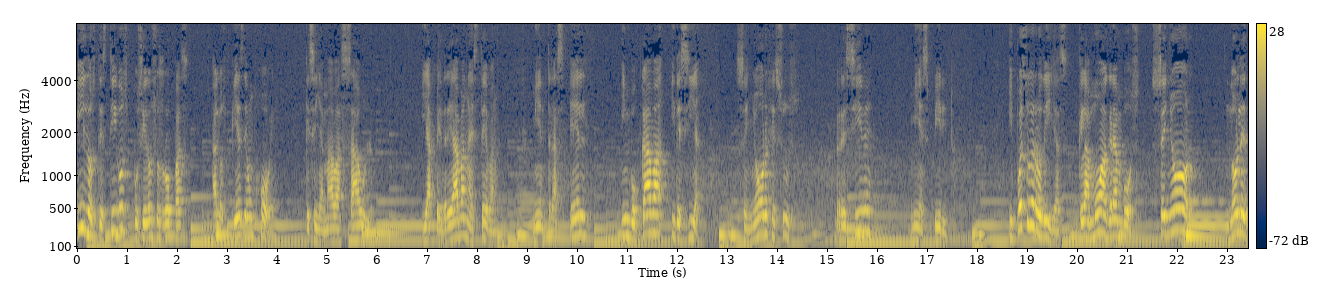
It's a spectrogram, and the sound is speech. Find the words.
Y los testigos pusieron sus ropas a los pies de un joven que se llamaba Saulo y apedreaban a Esteban mientras él invocaba y decía, Señor Jesús, recibe mi espíritu. Y puesto de rodillas, clamó a gran voz, Señor, no, le,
